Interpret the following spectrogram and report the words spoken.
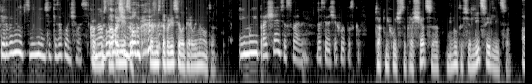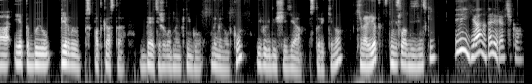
Первая минута, тем не менее, все-таки закончилась. Как Она была очень долго. Как быстро пролетела первая минута. И мы прощаемся с вами до следующих выпусков. Так не хочется прощаться. Минута все длится и длится. А это был первый выпуск подкаста «Дайте желобную книгу на минутку». И вы ведущий я, историк кино, киновед Станислав Дединский. И я, Наталья Рябчикова.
